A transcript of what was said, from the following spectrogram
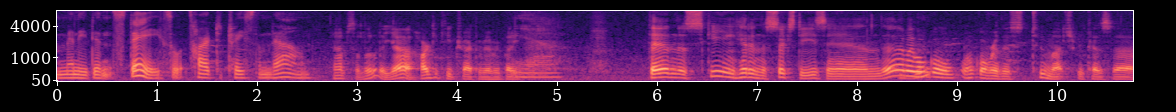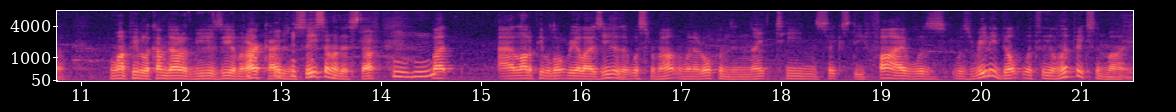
many didn't stay, so it's hard to trace them down. Absolutely, yeah. Hard to keep track of everybody. Yeah. Then the skiing hit in the 60s, and uh, we Mm-hmm. won't go, won't go over this too much because uh, we want people to come down to the museum and archives and see some of this stuff. Mm-hmm. But a lot of people don't realize either that Whistler Mountain, when it opened in 1965, was, was really built with the Olympics in mind.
